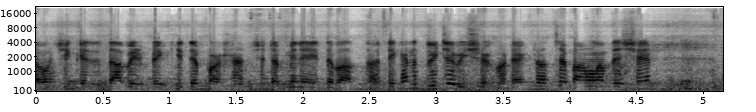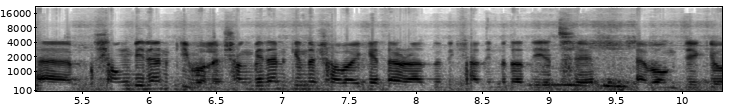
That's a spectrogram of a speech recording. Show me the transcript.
এবং শিক্ষার্থীর দাবির প্রেক্ষিতে প্রশাসন সেটা মেনে নিতে বাধ্য হয়। এখানে দুইটা বিষয় ঘটে। একটা হচ্ছে বাংলাদেশের সংবিধান কি বলে? সংবিধান কিন্তু সবাইকে তার রাজনৈতিক স্বাধীনতা দিয়েছে এবং যে কেউ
